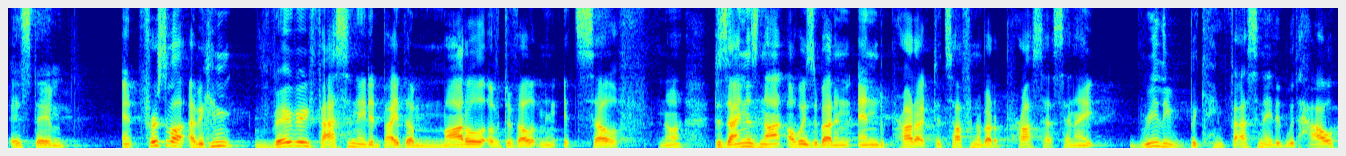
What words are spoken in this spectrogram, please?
este, and first of all, I became very, very fascinated by the model of development itself. No? Design is not always about an end product. It's often about a process. And I really became fascinated with how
